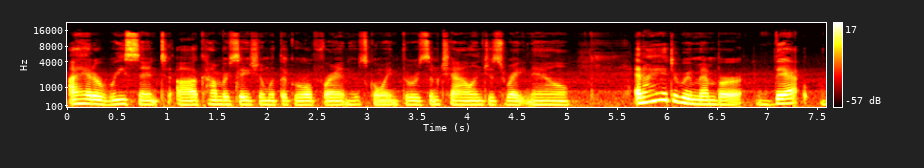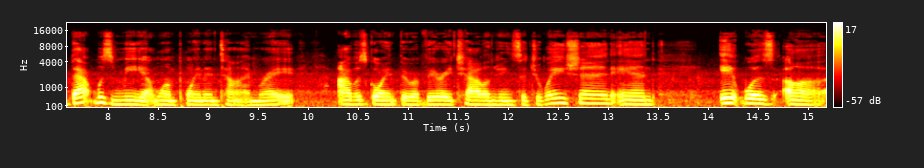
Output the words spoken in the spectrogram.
I had a recent uh, conversation with a girlfriend who's going through some challenges right now. And I had to remember that that was me at one point in time, right? I was going through a very challenging situation and it was uh,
